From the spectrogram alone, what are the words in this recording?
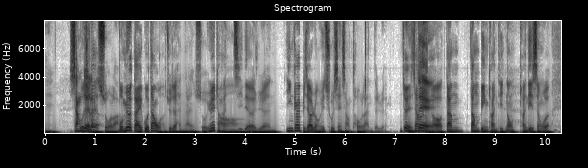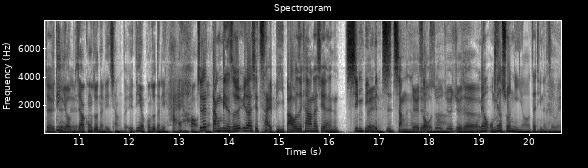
嗯相对来说啦，我没有待过，但我觉得很难说，因为团机的人应该比较容易出现想偷懒的人，就很像那种当当兵团体那种团体生活，对，一定有比较工作能力强的，一定有工作能力还好。就在当兵的时候，就遇到一些菜逼吧，或是看到那些很新兵跟智障那种揍他，所以我就觉得我没有我没有说你哦，在听的这位，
